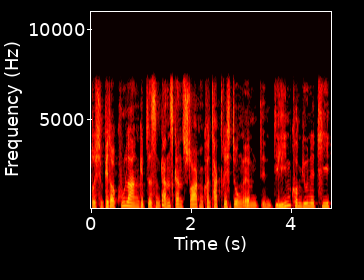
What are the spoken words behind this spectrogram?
durch den Peter Kulang gibt es einen ganz, ganz starken Kontakt Richtung ähm, die Lean-Community,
